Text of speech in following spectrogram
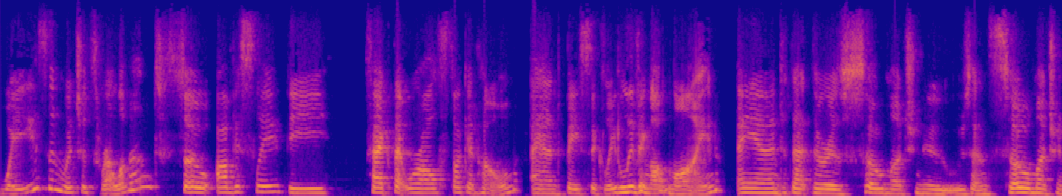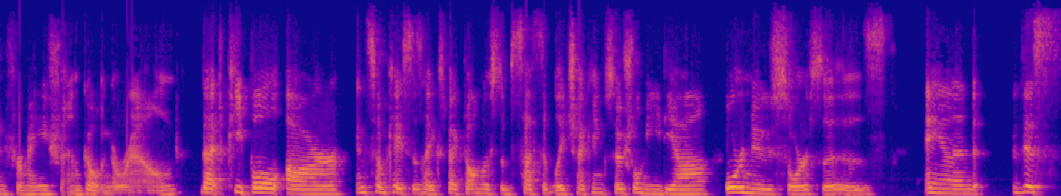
ways in which it's relevant. So, obviously, the fact that we're all stuck at home and basically living online, and that there is so much news and so much information going around that people are, in some cases, I expect, almost obsessively checking social media or news sources. And this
